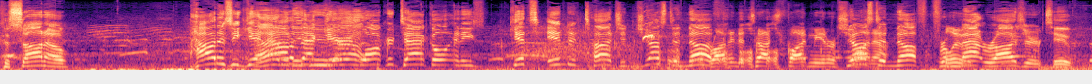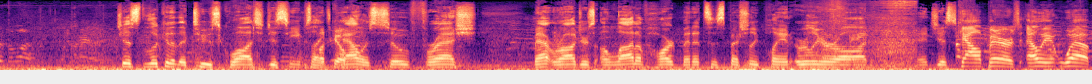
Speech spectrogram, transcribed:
Casano, how does he get How out of that do Garrett that? Walker tackle and he gets into touch and just enough. Brought into touch, five meter. Just line out. enough from Blue. Matt Roger. Two. Just looking at the two squads, it just seems like Cal is so fresh. Matt Rogers, a lot of hard minutes, especially playing earlier on, and just Cal Bears, Elliot Webb,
